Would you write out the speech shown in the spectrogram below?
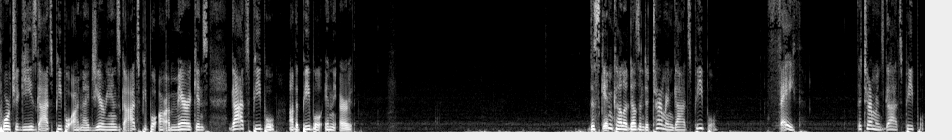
Portuguese. God's people are Nigerians. God's people are Americans. God's people are the people in the earth. The skin color doesn't determine God's people. Faith determines God's people.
